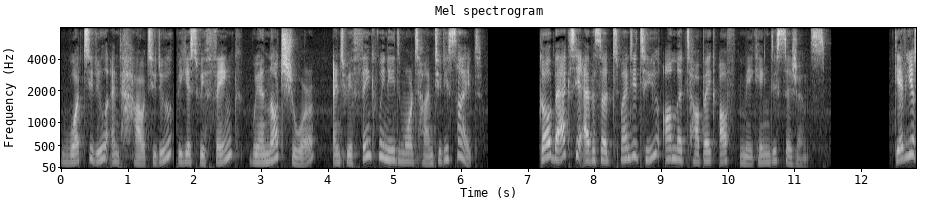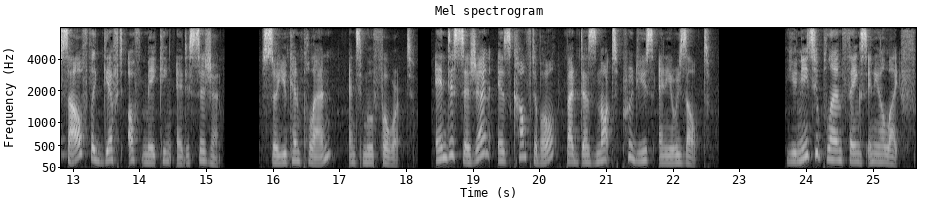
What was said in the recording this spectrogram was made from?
what to do and how to do because we think we are not sure and we think we need more time to decide. Go back to episode 22 on the topic of making decisions. Give yourself the gift of making a decision so you can plan and move forward. Indecision is comfortable but does not produce any result. You need to plan things in your life.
